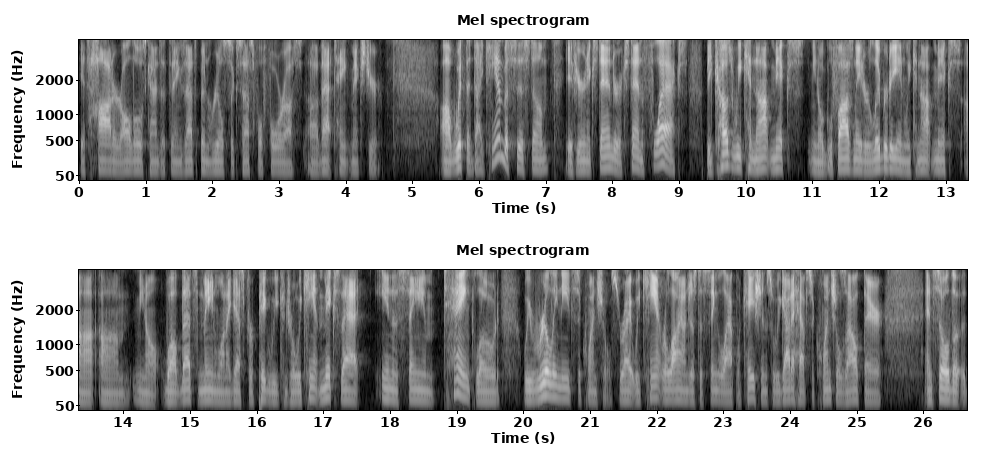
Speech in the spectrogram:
It's hotter. All those kinds of things. That's been real successful for us. Uh, that tank mixture. Uh, with the dicamba system, if you're an Xtend or Xtend flex, because we cannot mix, you know, glufosinate or Liberty, and we cannot mix, uh, um, you know, well, that's the main one, I guess, for pigweed control. We can't mix that in the same tank load. We really need sequentials, right? We can't rely on just a single application, so we got to have sequentials out there. And so the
